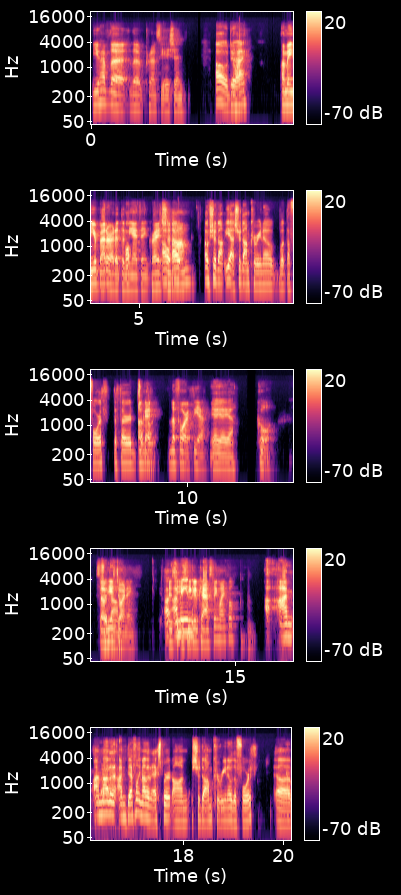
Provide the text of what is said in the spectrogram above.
You have the the pronunciation. Oh, do uh, I? I mean, you're better at it than Oh, me, I think, right? oh, oh, Shaddam. Oh, Shaddam. Yeah, Shaddam Corrino. What the fourth, the third? Something. okay, the fourth. Yeah, Yeah, yeah, yeah. cool. So he's joining. Is, I is mean, he good casting, Michael? I'm I'm not a I'm definitely not an expert on Shaddam Corrino the fourth. Uh,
